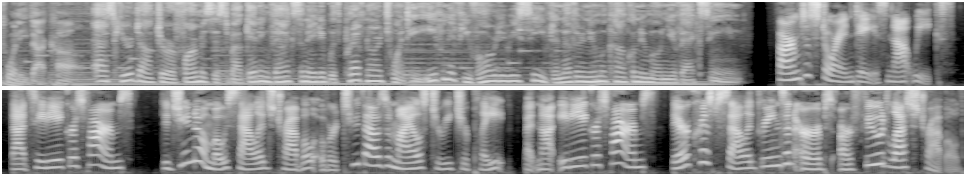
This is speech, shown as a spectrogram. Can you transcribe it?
Prevnar20.com. Ask your doctor or pharmacist about getting vaccinated with Prevnar 20, even if you've already received another pneumococcal pneumonia vaccine. Farm to store in days, not weeks. That's 80 Acres Farms. Did you know most salads travel over 2,000 miles to reach your plate? But not 80 Acres Farms. Their crisp salad greens and herbs are food less traveled.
